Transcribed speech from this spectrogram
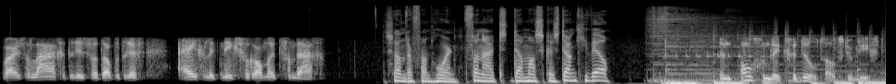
waar ze lagen. Er is wat dat betreft eigenlijk niks veranderd vandaag. Sander van Hoorn vanuit Damascus, dank je wel. Een ogenblik geduld, alstublieft.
